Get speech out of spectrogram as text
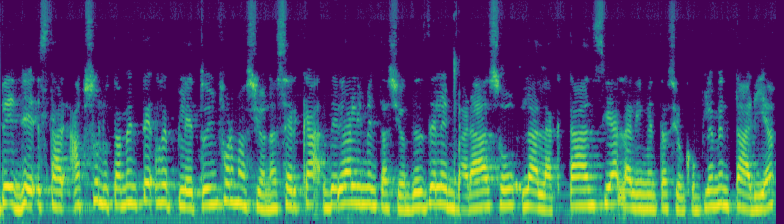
de estar absolutamente repleto de información acerca de la alimentación desde el embarazo, la lactancia, la alimentación complementaria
